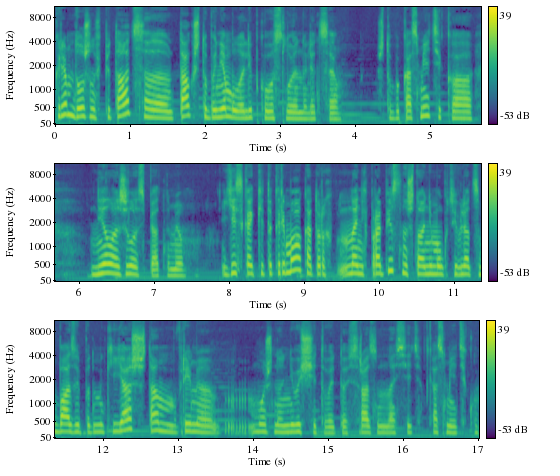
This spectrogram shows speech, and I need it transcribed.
Крем должен впитаться так, чтобы не было липкого слоя на лице, чтобы косметика не ложилась пятнами. Есть какие-то крема, которых на них прописано, что они могут являться базой под макияж. Там время можно не высчитывать, то есть сразу наносить косметику.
